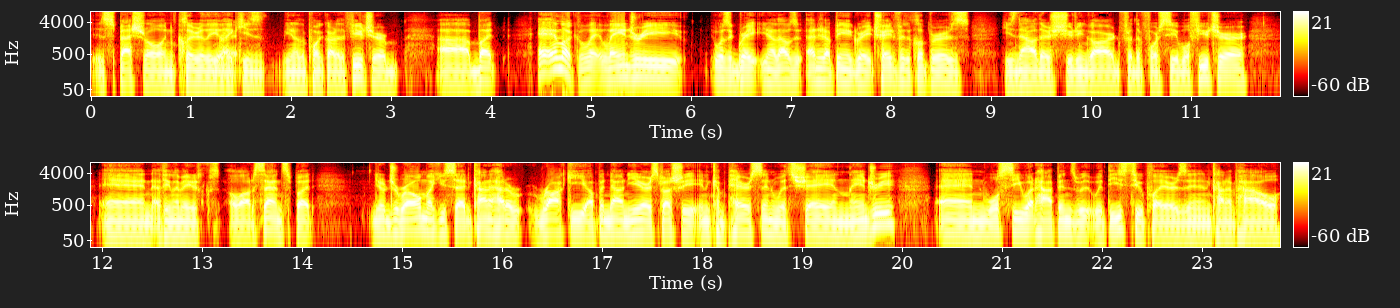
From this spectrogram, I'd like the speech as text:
is special and clearly like he's you know the point guard of the future. Uh, but and look, Landry was a great you know that was ended up being a great trade for the Clippers. He's now their shooting guard for the foreseeable future, and I think that makes a lot of sense. But you know, Jerome, like you said, kind of had a rocky up and down year, especially in comparison with Shea and Landry. And we'll see what happens with, with these two players and kind of how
